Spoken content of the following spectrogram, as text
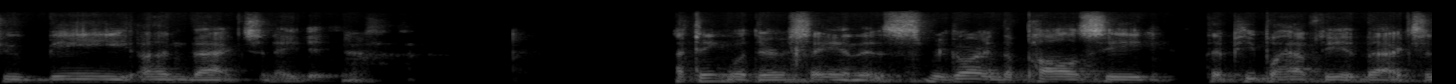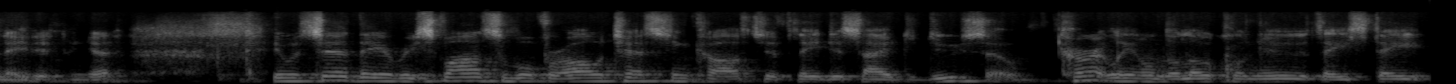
to be unvaccinated. I think what they're saying is regarding the policy that people have to get vaccinated. Yes. It was said they are responsible for all testing costs if they decide to do so. Currently on the local news, they state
